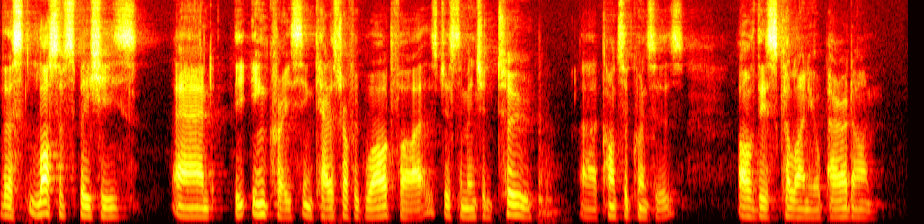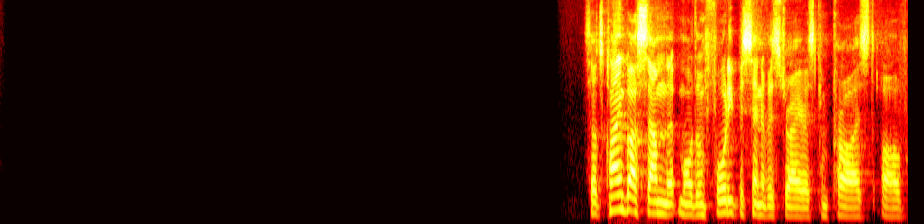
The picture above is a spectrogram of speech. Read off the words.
the loss of species and the increase in catastrophic wildfires, just to mention two uh, consequences of this colonial paradigm. So it's claimed by some that more than 40% of Australia is comprised of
